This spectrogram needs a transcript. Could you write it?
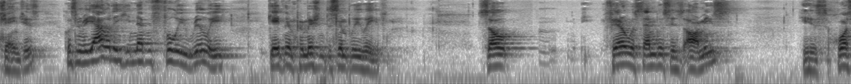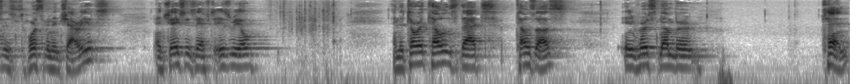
changes, because in reality, he never fully really gave them permission to simply leave. So, Pharaoh assembles his armies, his horses, horsemen and chariots, and chases after Israel. And the Torah tells that tells us in verse number 10,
